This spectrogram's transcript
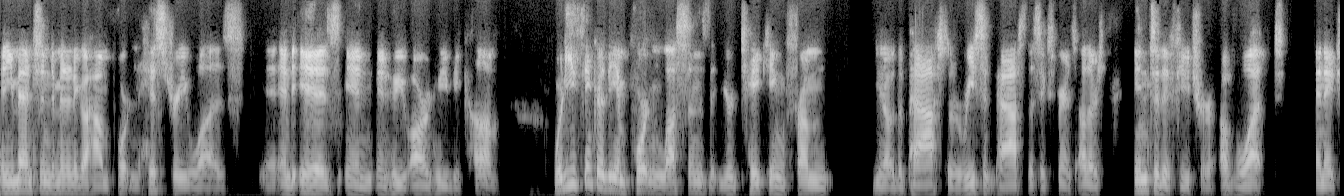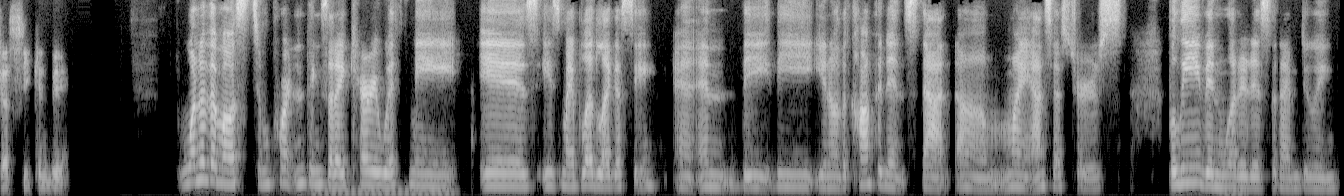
And you mentioned a minute ago how important history was and is in, in who you are and who you become. What do you think are the important lessons that you're taking from you know the past or the recent past this experience others into the future of what nhsc can be one of the most important things that i carry with me is is my blood legacy and, and the the you know the confidence that um, my ancestors believe in what it is that i'm doing.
